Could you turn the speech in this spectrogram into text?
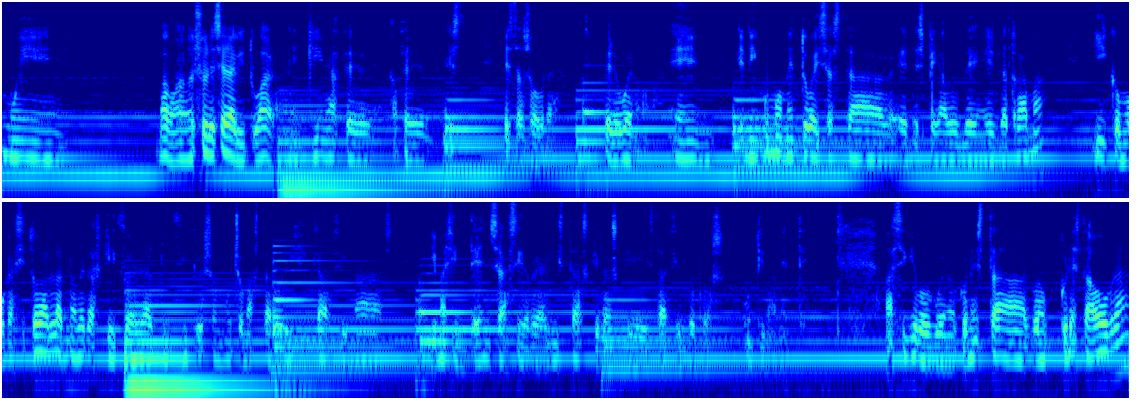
muy... Vamos, suele ser habitual en King hacer, hacer estas obras. Pero bueno, en, en ningún momento vais a estar despegados de la trama y como casi todas las novelas que hizo él al principio son mucho más terroríficas y más, y más intensas y realistas que las que está haciendo pues últimamente. Así que pues bueno, con esta, con, esta obra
